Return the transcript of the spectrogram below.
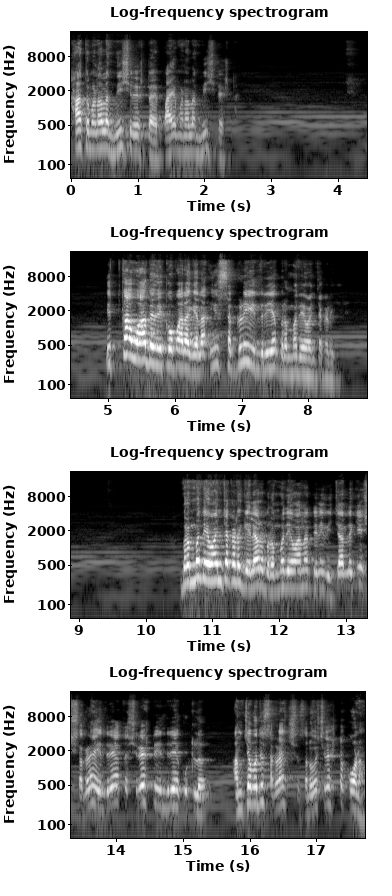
हात म्हणाला मी श्रेष्ठ आहे. पाय म्हणाला मी श्रेष्ठ आहे. इतका वाद विकोपाला गेला ही सगळी इंद्रिय ब्रह्मदेवांच्याकडे गेली. ब्रह्मदेवांच्याकडे गेल्यावर ब्रह्मदेवांना त्यांनी विचारलं की सगळ्या इंद्रियात श्रेष्ठ इंद्रिय कुठलं? आमच्यामध्ये सगळ्यात सर्वश्रेष्ठ कोण आहे?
